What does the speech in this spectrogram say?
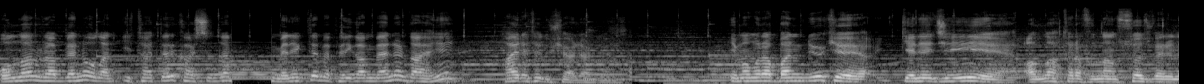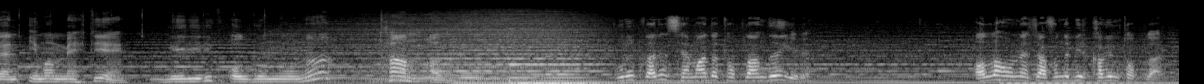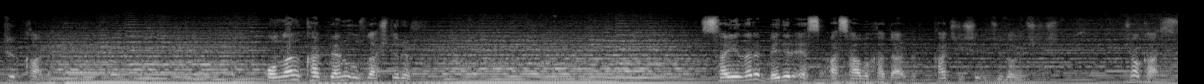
onların Rablerine olan itaatleri karşısında melekler ve peygamberler dahi hayrete düşerler diyor. İmam-ı Rabbani diyor ki geleceği Allah tarafından söz verilen İmam Mehdi velilik olgunluğunu tam alır. Bulutların semada toplandığı gibi Allah onun etrafında bir kavim toplar, Türk kavmi. Onların kalplerini uzlaştırır. Sayıları Bedir ashabı kadardır. Kaç kişi? 213 kişi. Çok az.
